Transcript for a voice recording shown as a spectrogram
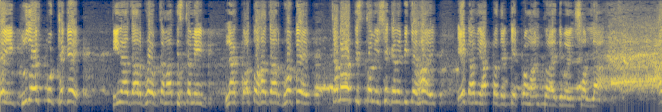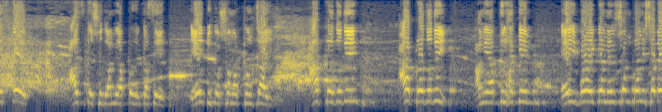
ওই গুরদাসপুর থেকে তিন হাজার ভোট জামাত ইসলামীর না কত হাজার ভোটে জামাত ইসলামী সেখানে বিজয় হয়, এটা আমি আপনাদেরকে প্রমাণ করাই দেবো ইনশাল্লাহ। আজকে আজকে শুধু আমি আপনাদের কাছে এইটুকু সমর্থন চাই। আপনারা যদি আপনারা যদি আমি আব্দুল হাকিম, এই বড় গ্রামের সন্তান হিসেবে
